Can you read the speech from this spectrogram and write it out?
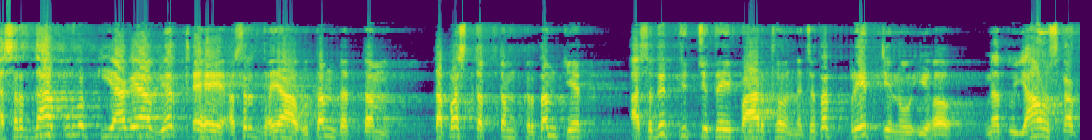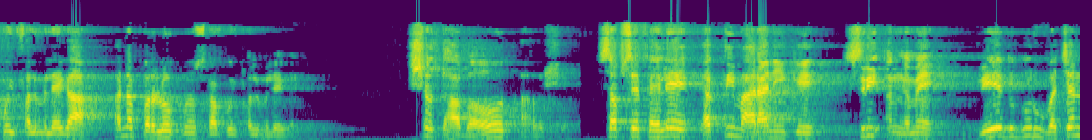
अश्रद्धा पूर्वक किया गया व्यर्थ है, अश्रद्धया हुतम दत्तम। तपस्तप्तम कृतम चेत असदित्युच्यते पार्थ न चतत प्रेत्य नो यह न तो यहाँ उसका कोई फल मिलेगा और न परलोक में उसका कोई फल मिलेगा। श्रद्धा बहुत आवश्यक। सबसे पहले भक्ति महारानी के श्री अंग में वेद गुरु वचन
